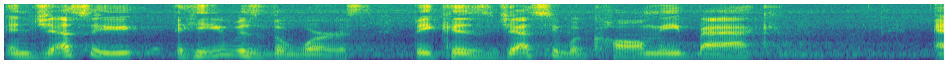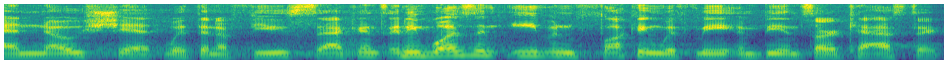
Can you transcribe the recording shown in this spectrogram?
And Jesse, he was the worst because Jesse would call me back and no shit, within a few seconds, and he wasn't even fucking with me and being sarcastic.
